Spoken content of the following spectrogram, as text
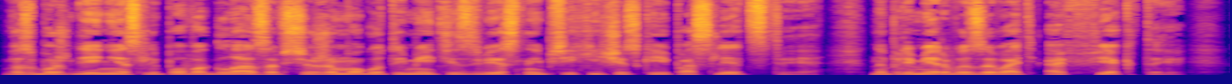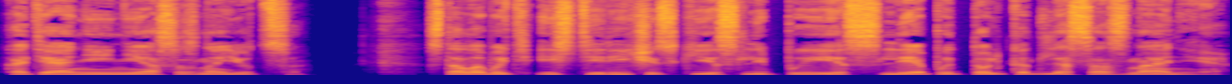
Возбуждение слепого глаза все же могут иметь известные психические последствия, например, вызывать аффекты, хотя они и не осознаются. Стало быть, истерические слепые слепы только для сознания,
